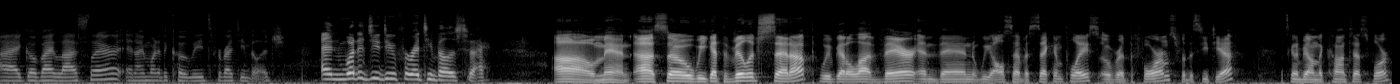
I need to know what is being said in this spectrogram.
I go by Laslair, and I'm one of the co-leads for Red Team Village. and what did you do for Red Team Village today? Oh man. Uh, so we got the village set up. We've got a lot there, and then we also have a second place over at the forums for the CTF. It's going to be on the contest floor.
